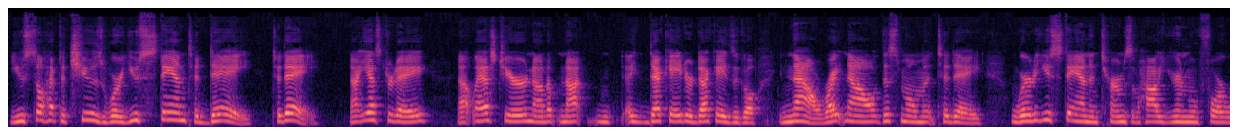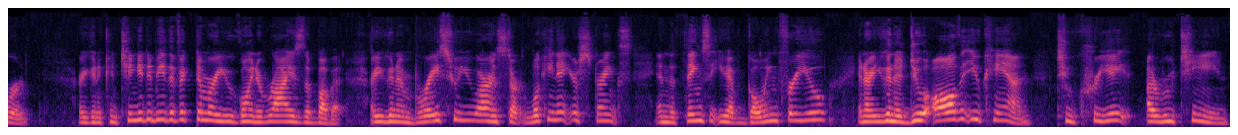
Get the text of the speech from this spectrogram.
you still have to choose where you stand today. Today, not yesterday, not last year, not not a decade or decades ago. Now, right now, this moment, today, where do you stand in terms of how you're going to move forward? Are you going to continue to be the victim or are you going to rise above it? Are you going to embrace who you are and start looking at your strengths and the things that you have going for you? And are you going to do all that you can to create a routine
